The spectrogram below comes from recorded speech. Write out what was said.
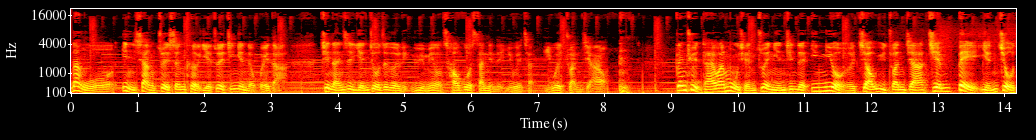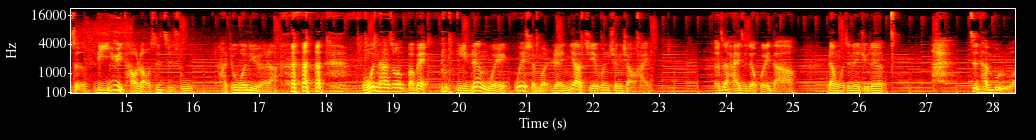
让我印象最深刻也最惊艳的回答，竟然是研究这个领域没有超过三年的一位专一位专家哦。根据台湾目前最年轻的婴幼儿教育专家兼被研究者李玉桃老师指出，啊，就我女儿啦，我问他说：“宝贝，你认为为什么人要结婚生小孩？”而这孩子的回答，让我真的觉得，唉。自叹不如啊！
